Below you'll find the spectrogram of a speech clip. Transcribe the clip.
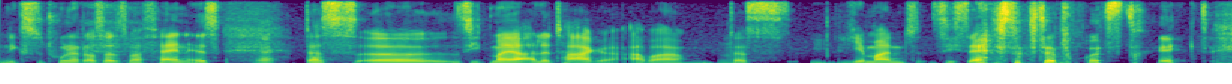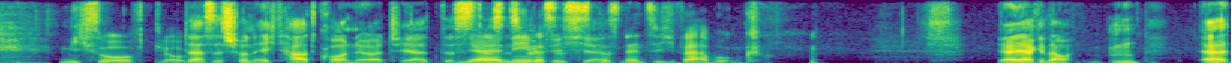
nichts zu tun hat, außer dass man Fan ist, ja. das äh, sieht man ja alle Tage. Aber mhm. dass jemand sich selbst auf der Brust trägt, nicht so oft, glaube ich. Das ist schon echt Hardcore-Nerd, ja. Das, ja, das nee, ist wirklich, das, ist, das nennt sich Werbung. Ja, ja, genau. Mhm. Äh,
